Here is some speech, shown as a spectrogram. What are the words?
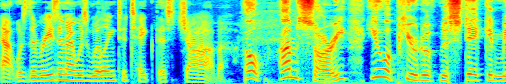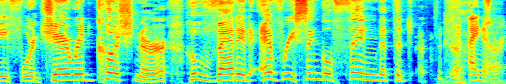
That was the reason I was willing to take this job. Oh, I'm sorry. You appear to have mistaken me for Jared Kushner, who vetted every single thing that the. Uh, I know. Sorry.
